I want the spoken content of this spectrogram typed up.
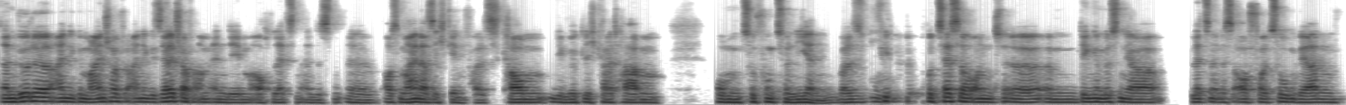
dann würde eine Gemeinschaft, eine Gesellschaft am Ende eben auch letzten Endes, äh, aus meiner Sicht jedenfalls, kaum die Möglichkeit haben, um zu funktionieren. Weil mhm. viele Prozesse und äh, ähm, Dinge müssen ja letzten Endes auch vollzogen werden,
